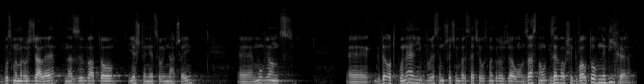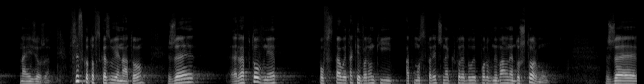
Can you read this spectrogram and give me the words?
w ósmym rozdziale nazywa to jeszcze nieco inaczej, e, mówiąc, e, gdy odpłynęli w 23 wersecie ósmego rozdziału, on zasnął i zerwał się gwałtowny wicher na jeziorze. Wszystko to wskazuje na to, że raptownie powstały takie warunki atmosferyczne, które były porównywalne do sztormu, że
